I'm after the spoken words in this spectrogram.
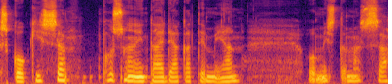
Skokissa, Poznanin taideakatemian omistamassa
